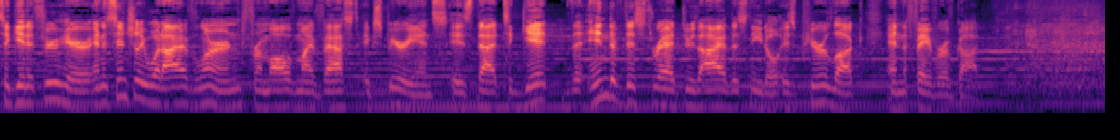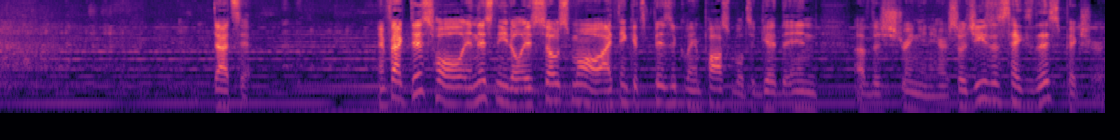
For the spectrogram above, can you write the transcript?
to get it through here. And essentially, what I've learned from all of my vast experience is that to get the end of this thread through the eye of this needle is pure luck and the favor of God. That's it. In fact, this hole in this needle is so small, I think it's physically impossible to get the end of the string in here. So Jesus takes this picture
